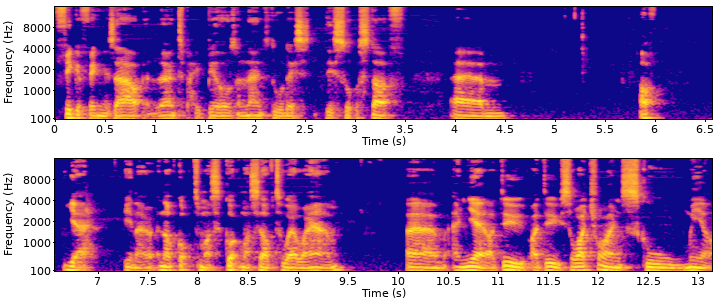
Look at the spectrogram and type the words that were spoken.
figure things out and learn to pay bills and learn to do all this this sort of stuff. Um, I've, yeah, you know, and I've got to my, got myself to where I am. Um, and yeah, I do, I do. So I try and school Mia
